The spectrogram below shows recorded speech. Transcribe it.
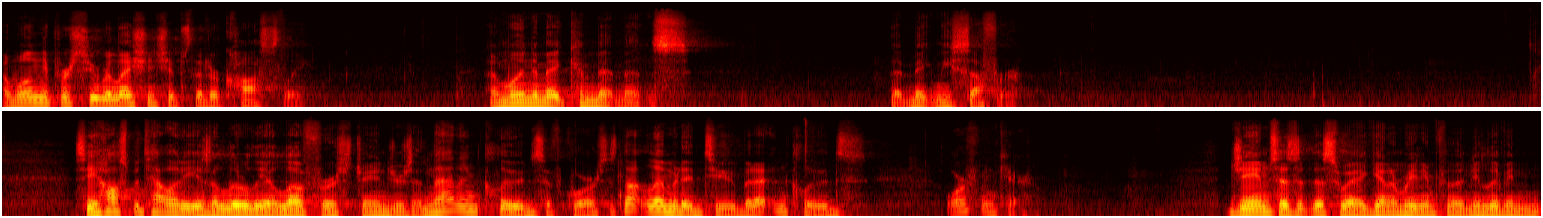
I'm willing to pursue relationships that are costly. I'm willing to make commitments that make me suffer. See, hospitality is a, literally a love for strangers, and that includes, of course, it's not limited to, but it includes orphan care. James says it this way. Again, I'm reading from the New Living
